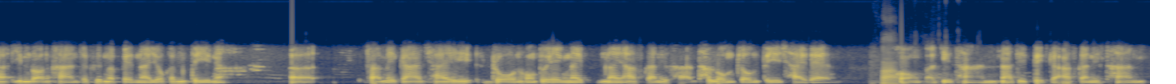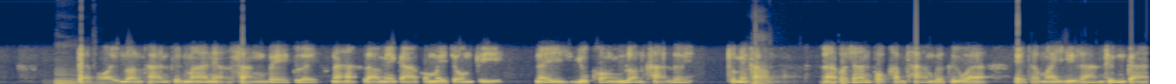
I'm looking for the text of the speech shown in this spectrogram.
ฮะ อิมรอนข่านจะขึ้นมาเป็นนายกรัฐมนตรีเนี่ยเอ่อ สหรัฐอเมริกาใช้โดรนของตัวเองในในอัฟกานิสถานถล่มโจมตีชายแดนครับของปากีสถานนะที่ติดกับอัฟกานิสถานอืมแต่พออิมรอนข่านขึ้นมาเนี่ย สั่งเบรกเลยนะฮะแล้วอเมริกาก็ไม่โจมตีในยุคของอิมรอนข่านเลยถูกไหมครับครับอ่าเพราะฉะนั้นผมคำถามก็คือว่า เอ๊ะทำไมอิหร่านถึงกล้า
